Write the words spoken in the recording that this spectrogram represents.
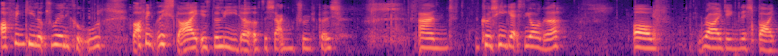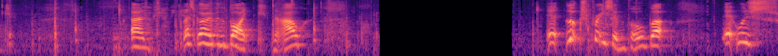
I think he looks really cool, but I think this guy is the leader of the Sand Troopers, and because he gets the honour of riding this bike. And let's go over the bike now. It looks pretty simple, but it was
